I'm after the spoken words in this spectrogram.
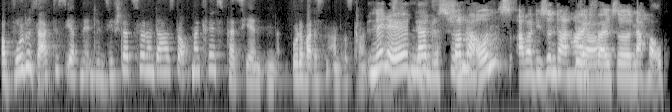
Obwohl du sagtest, ihr habt eine Intensivstation und da hast du auch mal Krebspatienten. Oder war das ein anderes Krankenhaus? Nee, nee, nee das ist schon bei uns, aber die sind dann halt, ja. weil sie nach einer OP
